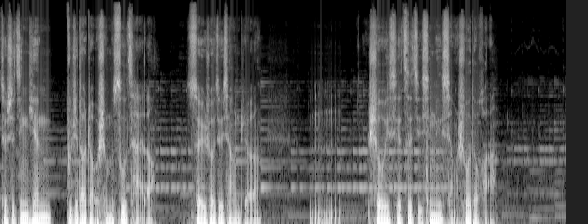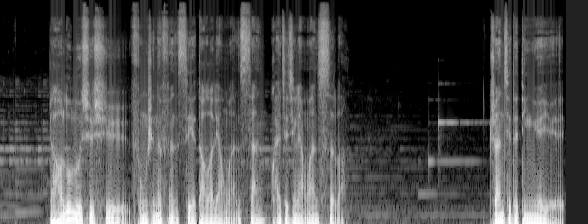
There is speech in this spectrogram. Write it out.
就是今天不知道找什么素材了，所以说就想着，嗯，说一些自己心里想说的话。然后陆陆续续，冯生的粉丝也到了两万三，快接近两万四了。专辑的订阅也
